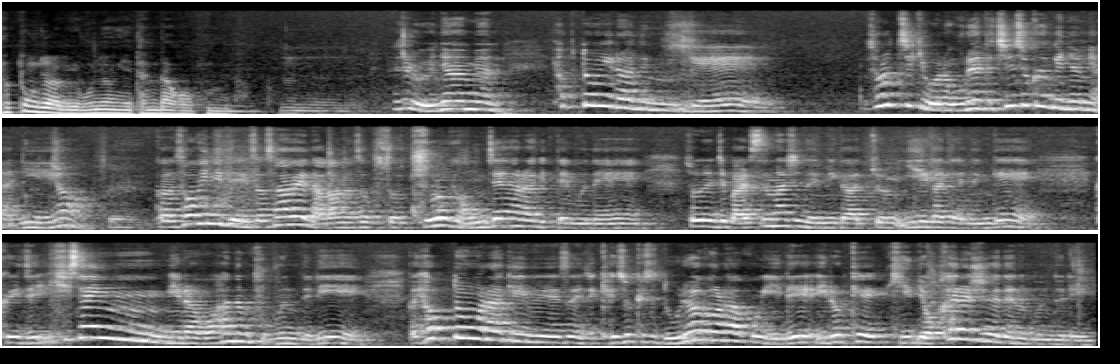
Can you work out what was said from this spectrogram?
협동조합이 운영이 된다고 봅니다. 음, 사실 왜냐하면 협동이라는 게 솔직히 말하면 우리한테 친숙한 개념이 아니에요. 네. 그러니까 성인이 돼서 사회에 나가면서부터 주로 경쟁을 하기 때문에 저는 이제 말씀하신 의미가 좀 이해가 되는 게 그 이제 희생이라고 하는 부분들이 그러니까 협동을 하기 위해서 이제 계속해서 노력을 하고 이래 이렇게 기- 역할을 해줘야 되는 분들이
